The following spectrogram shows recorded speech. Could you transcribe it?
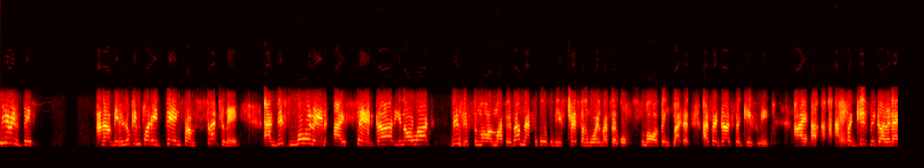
where is this? and I've been looking for the thing from Saturday. And this morning I said, God, you know what? This is small matters. I'm not supposed to be stressed and worrying myself over small things like that. I said, God, forgive me. I, I, I forgive me, God, and I,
